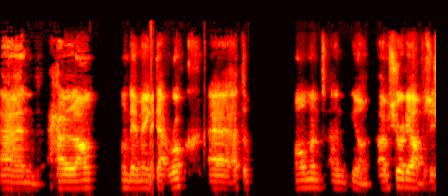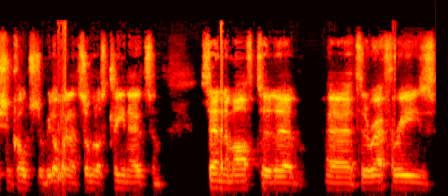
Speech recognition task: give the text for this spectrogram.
and how long they make that rook uh, at the moment. And you know, I'm sure the opposition coaches will be looking at some of those clean outs and send them off to the uh, to the referees.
